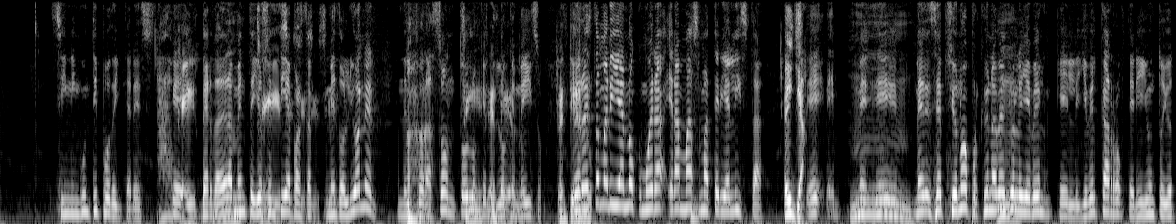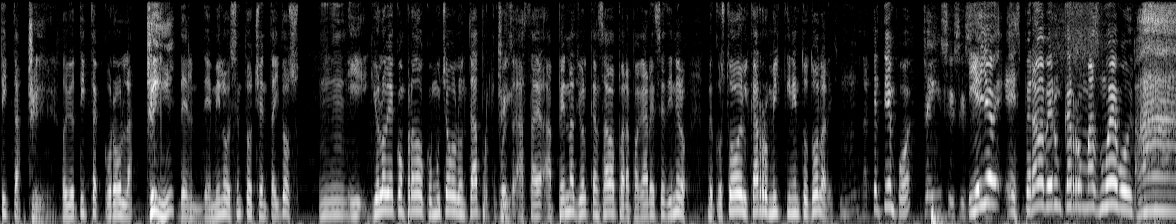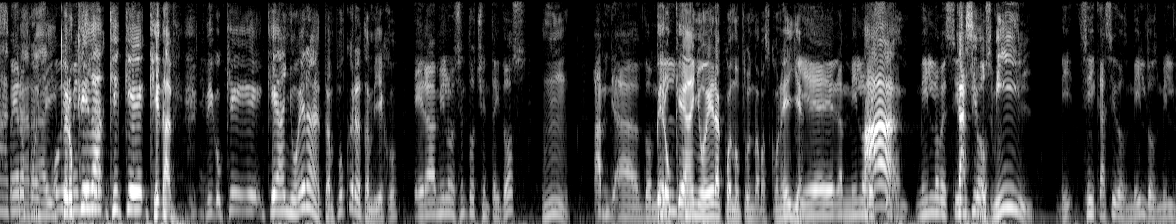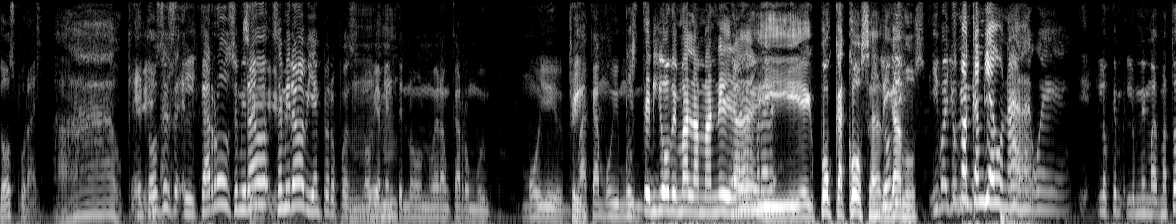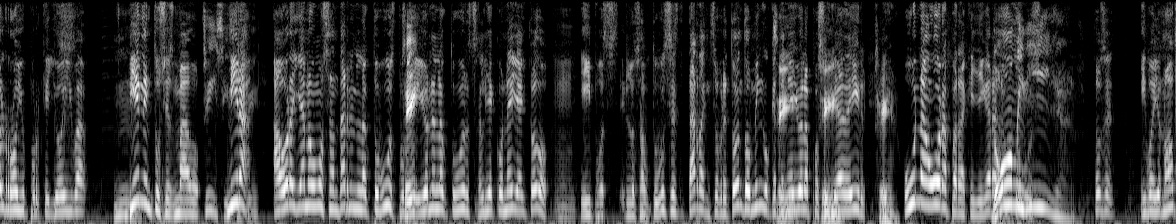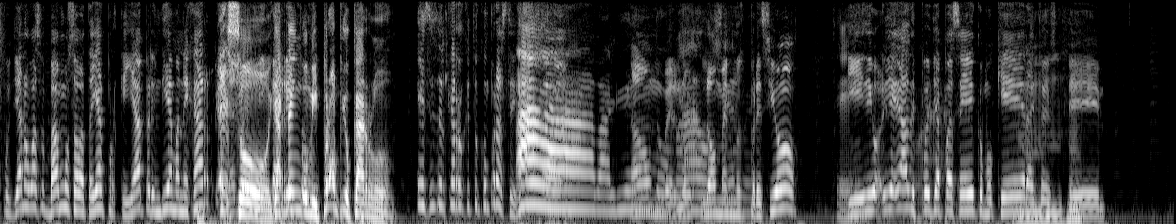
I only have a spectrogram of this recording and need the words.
sin ningún tipo de interés. Ah, que verdaderamente yo Sí, sentía, sí, hasta sí, sí, sí. me dolió en el, en el Ajá. corazón todo Sí, lo, que, me- lo que entiendo, me hizo. Pero esta María no, como era, era más materialista. Ella. eh, eh, me, eh, Mm. me decepcionó porque una vez yo Mm. le llevé, el- que le llevé el carro, tenía yo un Toyotita. Sí. Toyotita Corolla. Sí. De 1982. Mm. Y yo lo había comprado con mucha voluntad porque pues hasta apenas yo alcanzaba para pagar ese dinero. Me costó el carro 1.500 dólares. En aquel tiempo, ¿eh? Sí, sí, sí. Y ella esperaba ver un carro más nuevo. Ah, pero caray. pues ¿Pero qué edad, qué, qué, qué edad? Digo, ¿qué, ¿qué año era? Tampoco era tan viejo. Era 1982. Mm. A- a 2000, ¿Pero qué año era cuando tú andabas con ella? Y era 1900, Ah, 1900. Casi 2000. Vi- Sí, casi 2000, 2002 por ahí. Ah, ok. Entonces el carro se miraba, Sí. se miraba bien, pero pues obviamente no, no era un carro muy, muy Sí. acá, muy, muy. Pues te vio de mala manera y eh, poca cosa, Yo vi- digamos. iba yo No ha cambiado nada, güey. lo que lo- me ma- mató el rollo porque yo iba Mm. bien entusiasmado. Mira, sí, sí. ahora ya no vamos a andar en el autobús porque Sí. yo en el autobús salía con ella y todo. Y pues los autobuses tardan, sobre todo en domingo que Sí, tenía yo la posibilidad sí, de ir. sí. Una hora para que llegara el No autobús. digas. Entonces, iba yo, no, pues ya no vas, vamos a batallar porque ya aprendí a manejar. Eso, mi ya tengo mi propio carro. Ese es el carro que tú compraste. Ah, valiendo. No, hombre, lo, menospreció. Y digo, ya después ya pasé como quiera. Entonces, eh,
